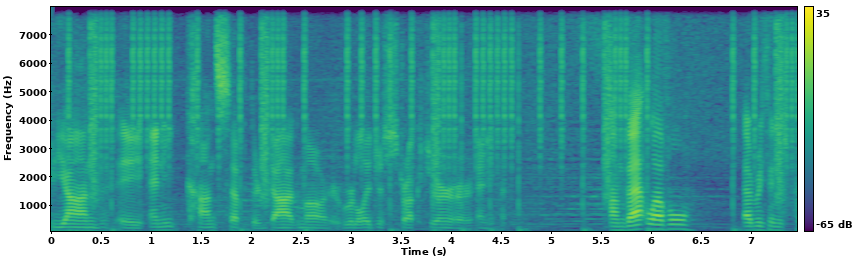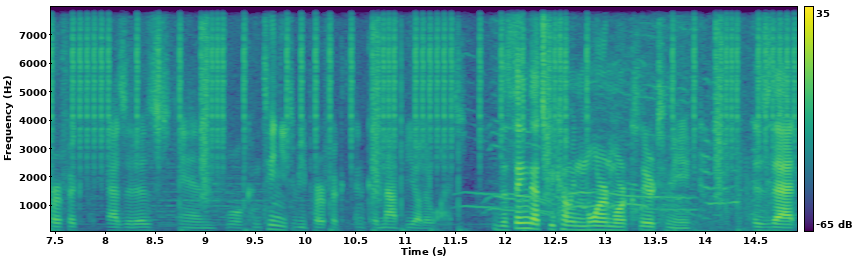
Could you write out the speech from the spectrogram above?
beyond a, any concept or dogma or religious structure or anything. On that level, everything is perfect as it is and will continue to be perfect and could not be otherwise. The thing that's becoming more and more clear to me is that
